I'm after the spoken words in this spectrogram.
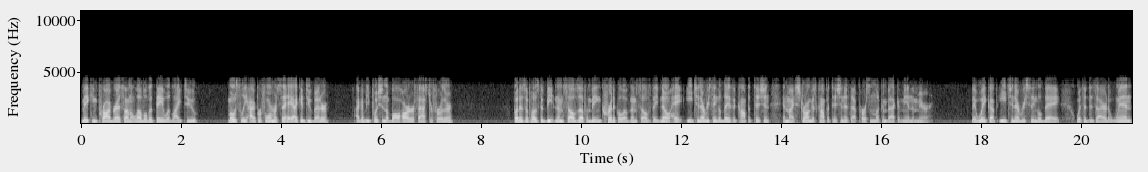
making progress on a level that they would like to. Mostly high performers say, "Hey, I could do better. I could be pushing the ball harder, faster, further." But as opposed to beating themselves up and being critical of themselves, they know, "Hey, each and every single day is a competition, and my strongest competition is that person looking back at me in the mirror." They wake up each and every single day with a desire to win,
